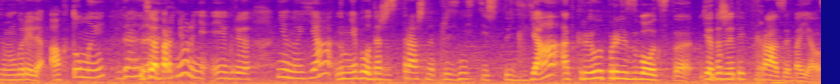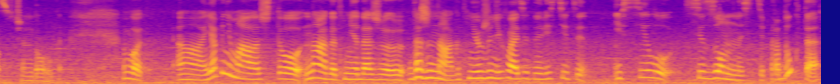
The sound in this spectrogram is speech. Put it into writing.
Мы говорили, а кто мы? Да, У тебя партнеры? Я говорю, не, ну я, ну мне было даже страшно произнести, что я открыла производство. Я даже этой фразы боялась очень долго. Вот. А, я понимала, что на год мне даже, даже на год мне уже не хватит инвестиций. И в силу сезонности продукта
